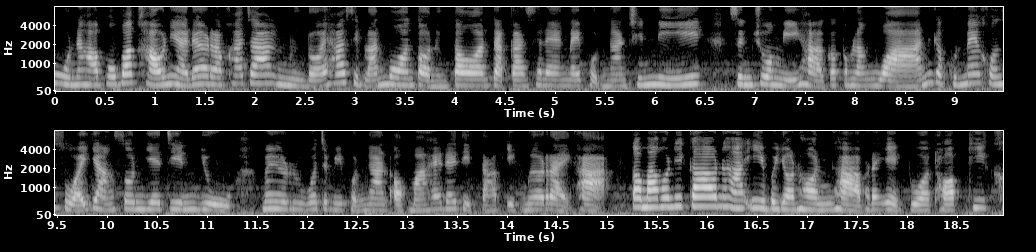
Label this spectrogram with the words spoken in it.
มูลนะคะ พบว่าเขาเนี่ยได้รับค่าจ้าง150 ล้านวอนต่อหนึ่งตอน จากการแสดงในผลงานชิ้นนี้ ซึ่งช่วงนี้ค่ะก็กำลังหวานกับคุณแม่คนสวยอย่างซนเยจินอยู่ ไม่รู้ว่าจะมีผลงานออกมาให้ได้ติดตามอีกเมื่อไหร่ค่ะ ต่อมาคนที่ 9 นะคะ อีบยอนฮอนค่ะ พระเอกตัวท็อปที่เค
